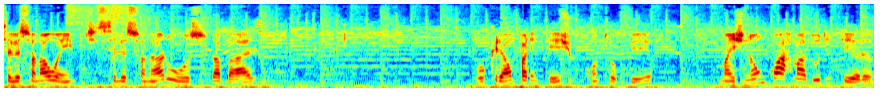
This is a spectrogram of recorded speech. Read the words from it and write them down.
selecionar o empty, selecionar o osso da base, vou criar um parentesco Ctrl P, mas não com a armadura inteira,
